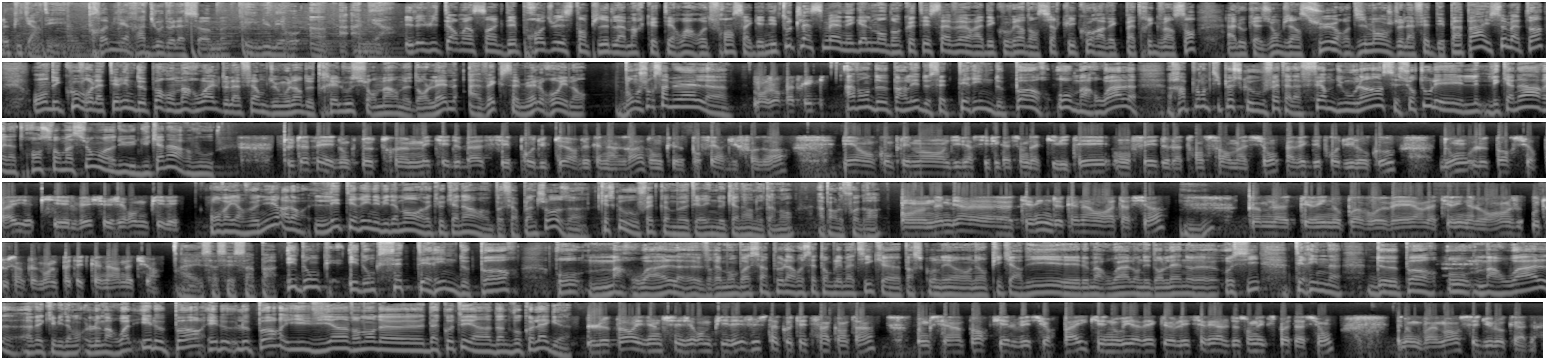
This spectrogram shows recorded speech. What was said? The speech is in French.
Le Picardie, première radio de la Somme et numéro 1 à Amiens. Il est 8h05. Des produits estampillés de la marque Terroir Hauts-de-France a gagné toute la semaine également dans Côté Saveur à découvrir dans Circuit Court avec Patrick Vincent. À l'occasion, bien sûr, dimanche de la fête des papas. Et ce matin, on découvre la terrine de porc au maroilles de la ferme du Moulin de Tréloux-sur-Marne dans l'Aisne avec Samuel Roélan. Bonjour Samuel. Bonjour Patrick. Avant de parler de cette terrine de porc au maroilles, rappelons un petit peu ce que vous faites à la ferme du Moulin. C'est surtout les, les, canards et la transformation euh, du, du canard, vous. Tout à fait. Donc notre métier de base, c'est producteur de canard gras, donc euh, pour faire du foie gras. Et en complément diversification d'activités, on fait de la transformation avec des produits locaux, dont le porc sur paille qui est élevé chez Jérôme Pilet. On va y revenir. Alors, les terrines, évidemment, avec le canard, on peut faire plein de choses. Qu'est-ce que vous faites comme euh, terrine de canard, notamment, à part le foie gras? On aime bien la terrine de canard au ratafia. Comme la terrine au poivre vert, la terrine à l'orange, ou tout simplement le pâté de canard nature. Ouais, ça c'est sympa. Et donc, et donc cette terrine de porc au maroilles, euh, vraiment, bah, c'est un peu la recette emblématique euh, parce qu'on est, on est en Picardie et le maroilles, on est dans l'Aisne aussi. Terrine de porc au maroilles, avec évidemment le maroilles et le porc. Et le, porc, il vient vraiment d'à côté, hein, d'un de vos collègues. Le porc, il vient de chez Jérôme Pilet, juste à côté de Saint-Quentin. Donc c'est un porc qui est élevé sur paille, qui est nourri avec les céréales de son exploitation. Et donc vraiment, c'est du local.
